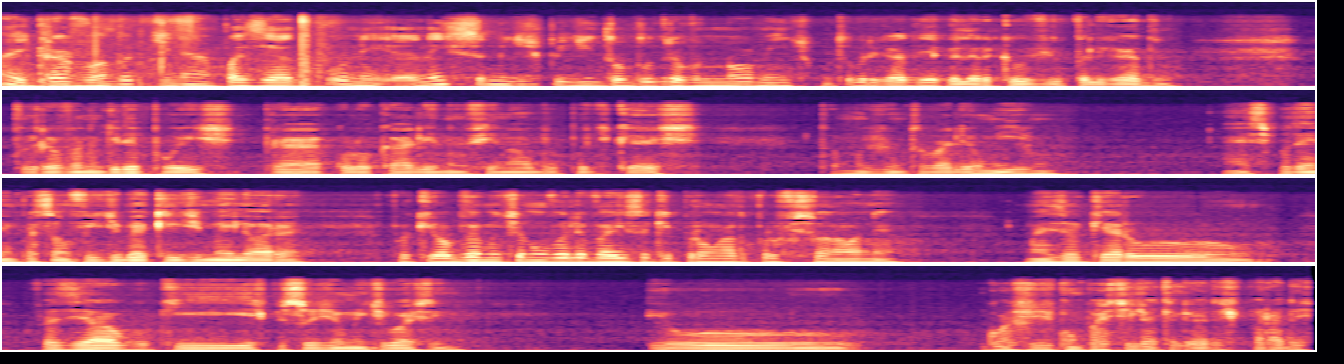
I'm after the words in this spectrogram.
Aí, gravando aqui, né, rapaziada? Pô, nem, nem se eu me despedir, então tô gravando novamente. Muito obrigado aí a galera que ouviu, tá ligado? Tô gravando aqui depois pra colocar ali no final do podcast. Tamo junto, valeu mesmo. É, se puderem passar um feedback de melhora. Porque obviamente eu não vou levar isso aqui pra um lado profissional, né? Mas eu quero fazer algo que as pessoas realmente gostem. Eu gosto de compartilhar, tá ligado? As paradas.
